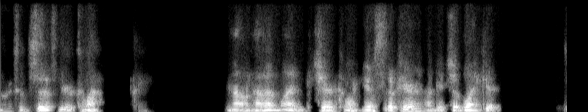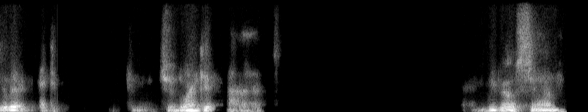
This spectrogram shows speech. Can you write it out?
want to come sit up here? Come on. No, not on mine. Chair. Come on. You sit up here? I'll get you a blanket. Get there. Get your blanket. There you go, Sam.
